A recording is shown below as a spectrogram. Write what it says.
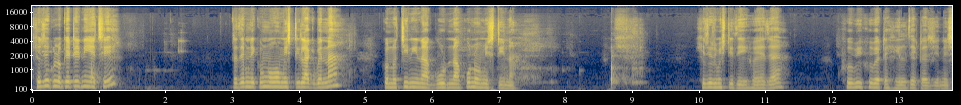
খেজুরগুলো কেটে নিয়েছি। যাতে কোনো মিষ্টি লাগবে না, কোনো চিনি না, গুড় না, কোনো মিষ্টি না। খেজুর মিষ্টি দিয়ে হয়ে যায়। খুবই, খুব একটা হেলদি একটা জিনিস।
